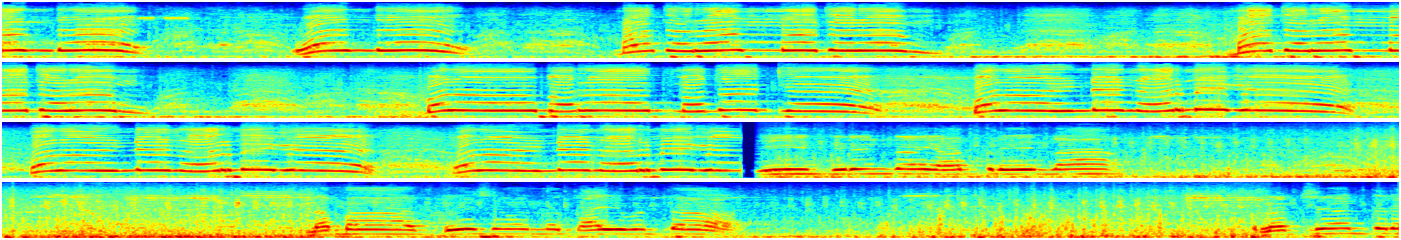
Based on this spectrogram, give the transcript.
ಒಂದು ಒಂದು. ಮಾತರಂ ಮಾತರಂ ಮಾತರಂ ಮಾತರಂ ಬಲೋ ಭಾರತ್ ಮತಕ್ಕೆ, ಬಲೋ ಇಂಡಿಯನ್ ಆರ್ಮಿಗೆ, ಬಲೋ ಇಂಡಿಯನ್ ಆರ್ಮಿಗೆ, ಬಲೋ ಇಂಡಿಯನ್ ಆರ್ಮಿಗೆ. ಈ ತಿರಂಗ ಯಾತ್ರೆಯನ್ನ ನಮ್ಮ ದೇಶವನ್ನು ಕಾಯುವಂತ ಲಕ್ಷಾಂತರ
